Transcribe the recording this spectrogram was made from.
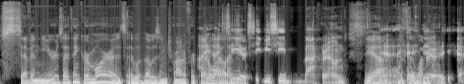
seven years, I think, or more. I was, I was in Toronto for quite I, a while. I see your CBC background. Yeah, yeah. yeah.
